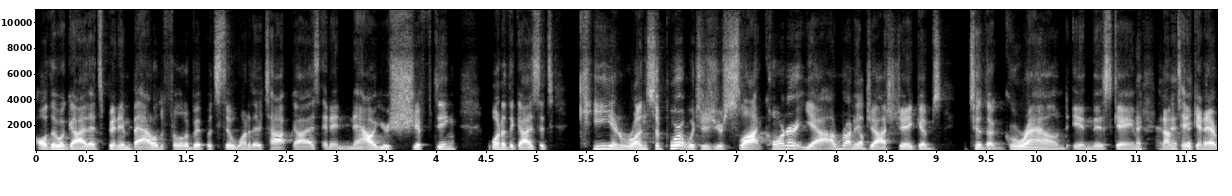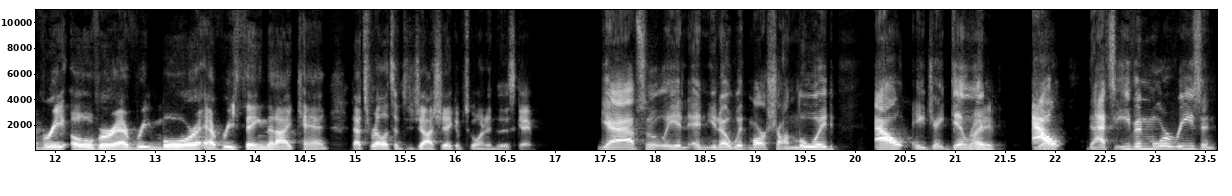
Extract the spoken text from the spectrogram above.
although a guy that's been embattled for a little bit, but still one of their top guys. And then now you're shifting one of the guys that's key and run support, which is your slot corner. Yeah, I'm running yep. Josh Jacobs to the ground in this game. And I'm taking every over, every more, everything that I can that's relative to Josh Jacobs going into this game. Yeah, absolutely. And and you know, with Marshawn Lloyd out, AJ Dillon right. out, yep. that's even more reason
